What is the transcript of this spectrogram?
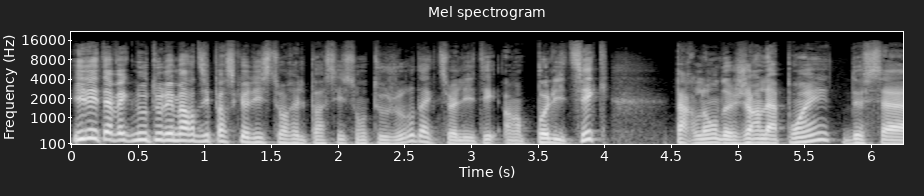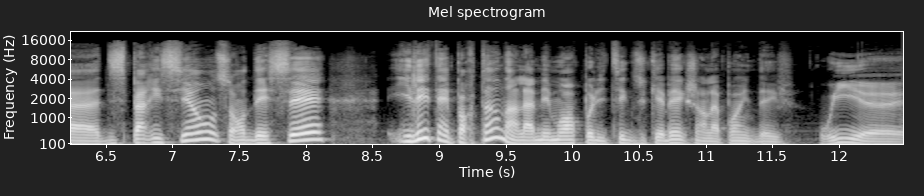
Il est avec nous tous les mardis parce que l'histoire et le passé sont toujours d'actualité en politique. Parlons de Jean Lapointe, de sa disparition, son décès. Il est important dans la mémoire politique du Québec, Jean Lapointe, Dave. Oui, euh,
